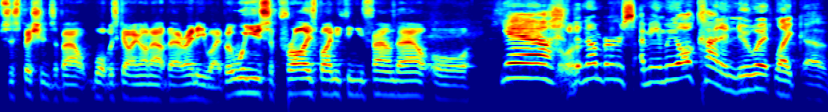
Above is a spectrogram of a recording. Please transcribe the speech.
suspicions about what was going on out there anyway. But were you surprised by anything you found out or? Yeah, the numbers. I mean, we all kind of knew it. Like, uh,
